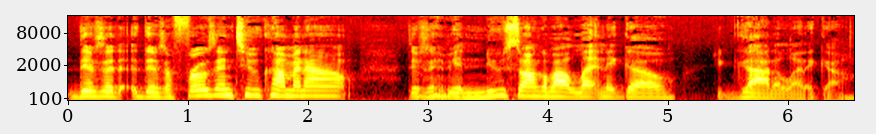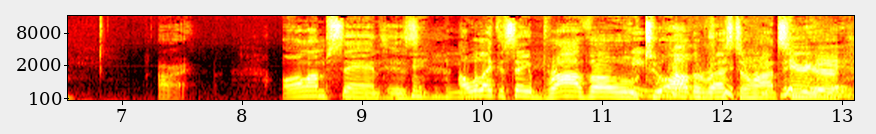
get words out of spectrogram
There's a there's a Frozen two coming out. There's gonna be a new song about letting it go. You gotta let it go. All right. All I'm saying is, I would like to say bravo He to all the restaurants here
